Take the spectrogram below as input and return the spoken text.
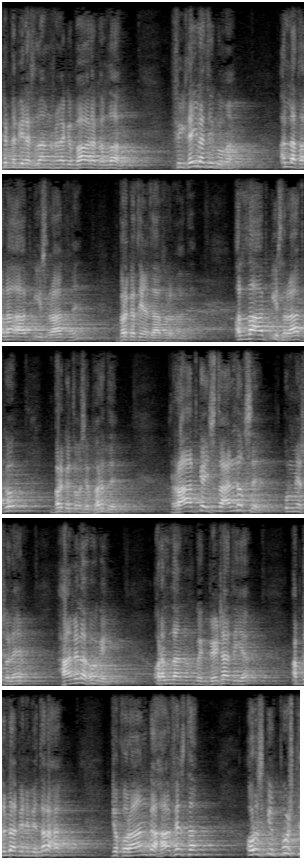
پھر نبی علیہ السلام نے کہ بارک اللہ فی لئی گما اللہ تعالیٰ آپ کی اس رات میں برکتیں عطا فرما دے۔ اللہ آپ کی اس رات کو برکتوں سے بھر دے۔ رات کے اس تعلق سے ام سلیم حاملہ ہو گئی اور اللہ نے ان کو ایک بیٹا دیا، عبداللہ بن نبی طرح جو قرآن کا حافظ تھا اور اس کی پشت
